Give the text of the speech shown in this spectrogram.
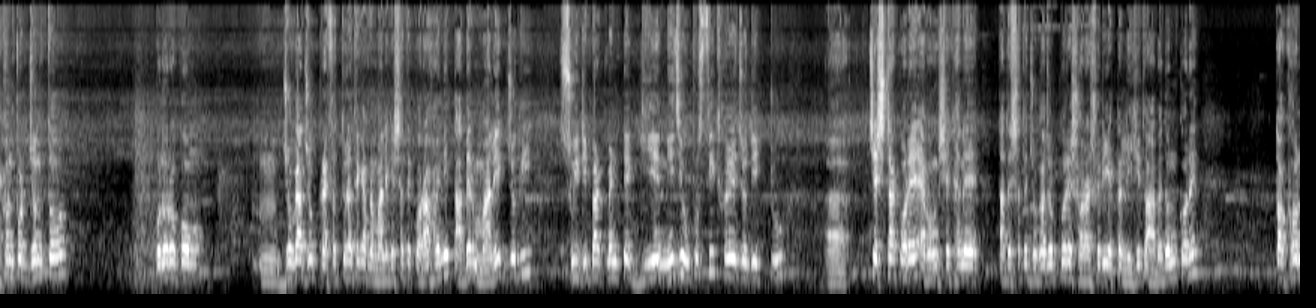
এখন পর্যন্ত কোনো রকম যোগাযোগ প্রেফেক্টুরা থেকে আপনার মালিকের সাথে করা হয়নি। তাদের মালিক যদি সুই ডিপার্টমেন্টে গিয়ে নিজে উপস্থিত হয়ে যদি একটু চেষ্টা করে এবং সেখানে তাদের সাথে যোগাযোগ করে সরাসরি একটা লিখিত আবেদন করে। তখন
